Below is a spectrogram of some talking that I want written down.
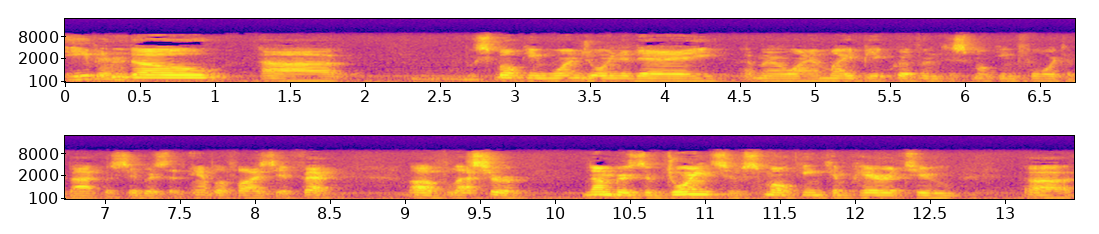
even though uh, smoking one joint a day of marijuana might be equivalent to smoking four tobacco cigarettes, that amplifies the effect of lesser numbers of joints of smoking compared to uh,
